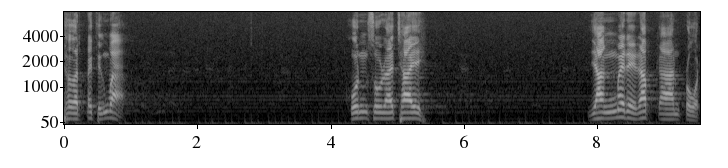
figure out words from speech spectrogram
เถิดไปถึงว่า คุณสุรชัย ยังไม่ได้รับการโปรด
